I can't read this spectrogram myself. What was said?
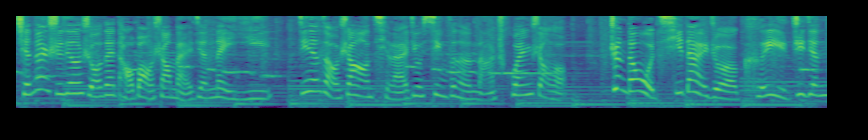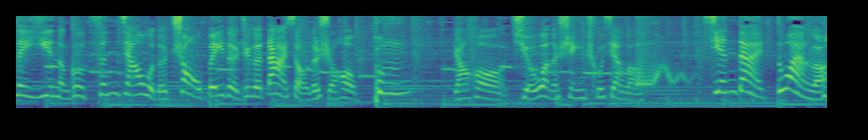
前段时间的时候，在淘宝上买一件内衣，今天早上起来就兴奋的拿穿上了。正当我期待着可以这件内衣能够增加我的罩杯的这个大小的时候，嘣，然后绝望的声音出现了，肩带断了，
